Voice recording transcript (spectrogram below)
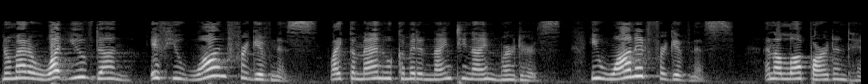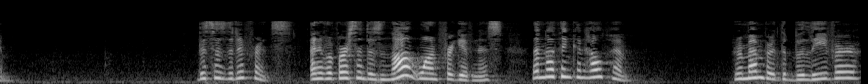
No matter what you've done, if you want forgiveness, like the man who committed 99 murders, he wanted forgiveness, and Allah pardoned him. This is the difference. And if a person does not want forgiveness, then nothing can help him. Remember, the believer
